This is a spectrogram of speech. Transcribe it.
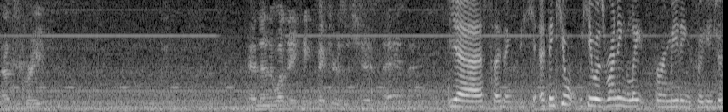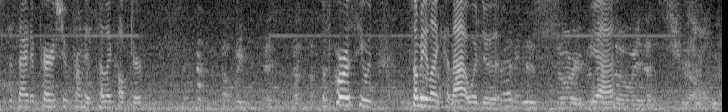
That's great. And then what, they take pictures and shit? Yes, I think he, I think he he was running late for a meeting, so he just decided to parachute from his helicopter. Wait, Of course, he would. Somebody like that would do it. That's his story, but Yeah. there's no way that's true. No, no.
